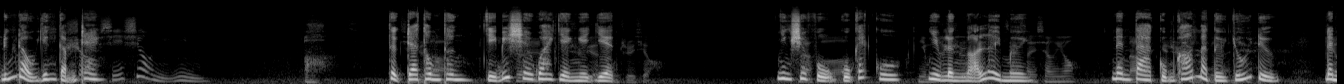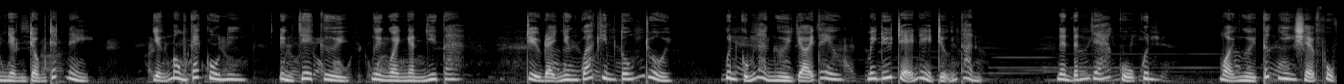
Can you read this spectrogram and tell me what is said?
đứng đầu dân cẩm trang. Thực ra thông thân chỉ biết sơ qua về nghề dệt. Nhưng sư phụ của các cô nhiều lần ngỏ lời mời, nên ta cũng khó mà từ chối được, đành nhận trọng trách này. Vẫn mong các cô nương đừng chê cười người ngoài ngành như ta. Triệu đại nhân quá khiêm tốn rồi. Huynh cũng là người giỏi theo mấy đứa trẻ này trưởng thành. Nên đánh giá của Huynh, mọi người tất nhiên sẽ phục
